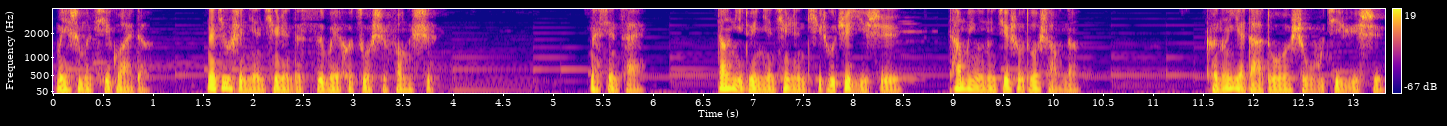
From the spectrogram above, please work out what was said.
没什么奇怪的，那就是年轻人的思维和做事方式。那现在，当你对年轻人提出质疑时，他们又能接受多少呢？可能也大多是无济于事。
